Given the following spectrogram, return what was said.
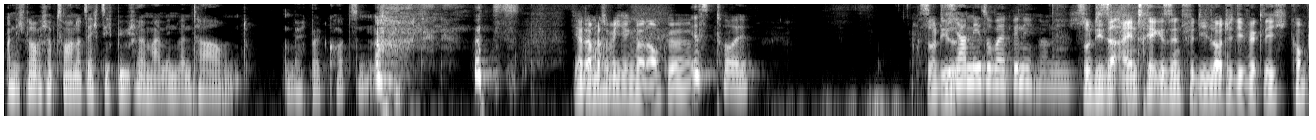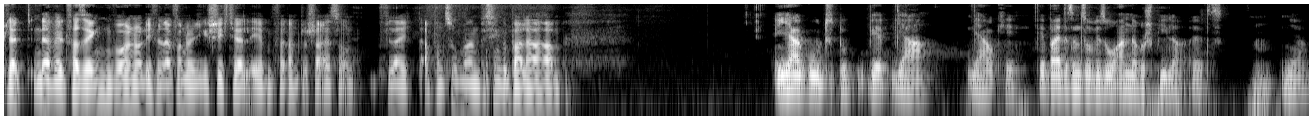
Und ich glaube, ich habe 260 Bücher in meinem Inventar und möchte bald kotzen. Ja, damit habe ich irgendwann aufgehört. ist toll. So diese, Ja, nee, so weit bin ich noch nicht. so diese Einträge sind für die Leute, die wirklich komplett in der Welt versenken wollen und ich will einfach nur die Geschichte erleben, verdammte Scheiße und vielleicht ab und zu mal ein bisschen Geballer haben. Ja, gut, du, wir, ja, ja, okay. Wir beide sind sowieso andere Spieler als, hm, ja.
